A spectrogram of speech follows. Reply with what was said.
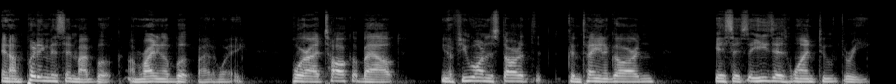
and I'm putting this in my book. I'm writing a book, by the way, where I talk about, you know, if you want to start a container garden, it's as easy as one, two, three.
